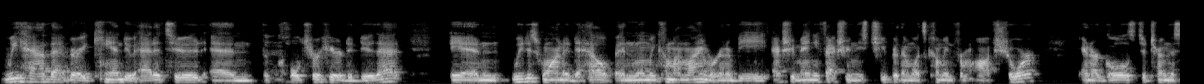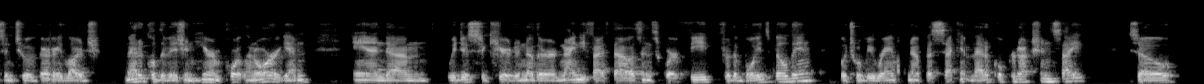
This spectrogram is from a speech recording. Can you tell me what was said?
we have that very can-do attitude and the culture here to do that and we just wanted to help. And when we come online we're going to be actually manufacturing these cheaper than what's coming from offshore. And our goal is to turn this into a very large medical division here in portland oregon. And um, we just secured another 95000 square feet for the boyd's building which will be ramping up a second medical production site. So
